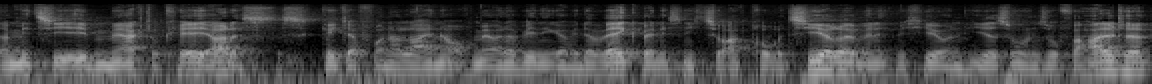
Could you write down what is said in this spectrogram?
damit sie eben merkt, okay, ja, das, das geht ja von alleine auch mehr oder weniger wieder weg, wenn ich es nicht zu arg provoziere, wenn ich mich hier und hier so und so verhalte.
